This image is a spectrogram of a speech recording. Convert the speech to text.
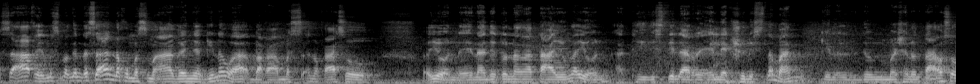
sa akin mas maganda sana kung mas maaga niya ginawa, baka mas ano kaso ayun, eh, nandito na nga tayo ngayon at he is still a re-electionist naman. Kilala naman siya ng tao. So,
